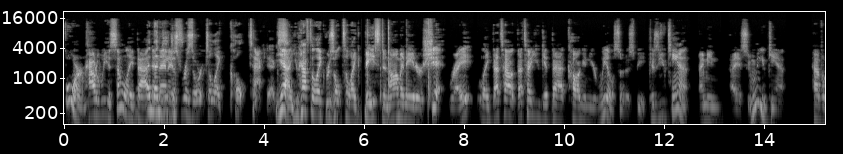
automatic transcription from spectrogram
form. How do we assimilate that? and then, you just resort to like cult tactics. yeah, you have to like resort to like base denominator shit, right? Like that's how that's how you get that cog in your wheel, so to speak. Because you can't. I mean, I assume you can't have a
